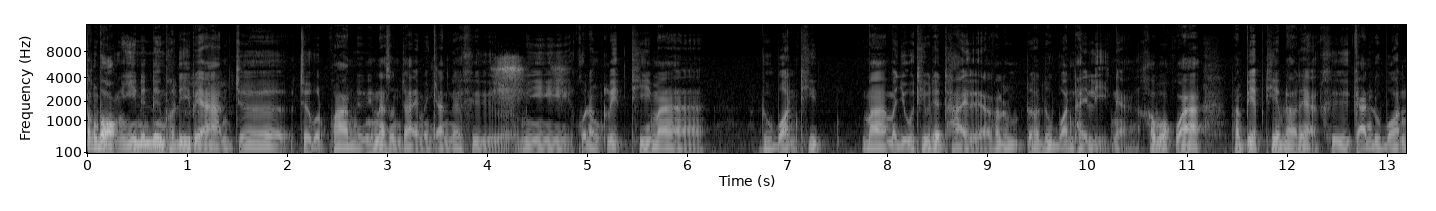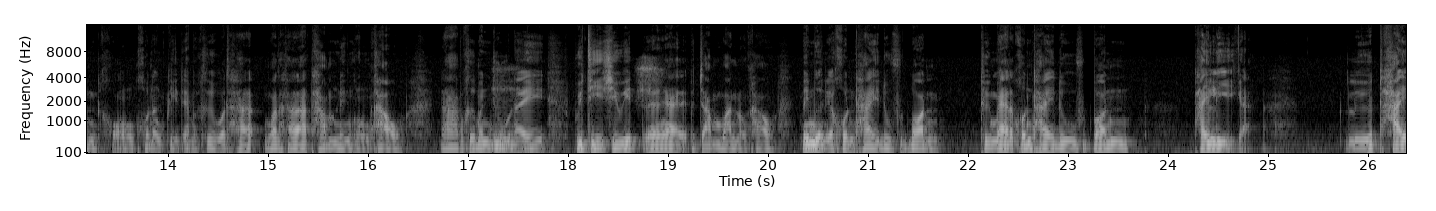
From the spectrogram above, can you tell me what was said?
ต้องบอกอย่างนี้นิดนึงพอดีไปอ่านเจอเจอบทความหนึ่งที่น่าสนใจเหมือนกันก็คือ มีคนอังกฤษที่มาดูบอลที่มามาอยู่ที่ประเทศไทยเลยแล้วก็ดูบอลไทยลีกเนี่ยเขาบอกว่ามันเปรียบเทียบแล้วเนี่ยคือการดูบอลของคนอังกฤษเนี่ยมันคือวัฒนธรรมหนึ่งของเขานะครับคือมันอยู่ในวิถีชีวิตง่ายๆประจำวันของเขา ไม่เหมือนกับคนไทยดูฟุตบอล ถึงแม้คนไทยดูฟุตบอลไทยลีกอะหรือไทย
